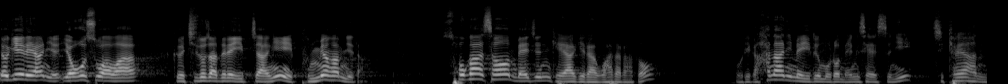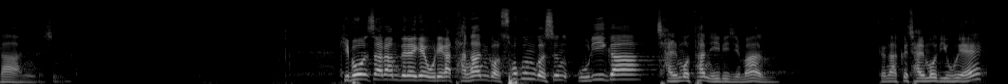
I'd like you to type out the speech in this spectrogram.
여기에 대한 여호수아와 그 지도자들의 입장이 분명합니다. 속아서 맺은 계약이라고 하더라도 우리가 하나님의 이름으로 맹세했으니 지켜야 한다는 것입니다. 기본 사람들에게 우리가 당한 것, 속은 것은 우리가 잘못한 일이지만 그러나 그 잘못 이후에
